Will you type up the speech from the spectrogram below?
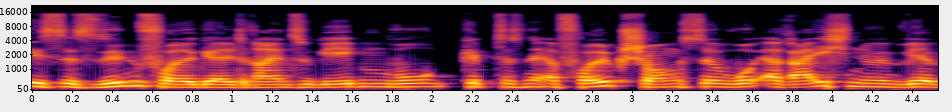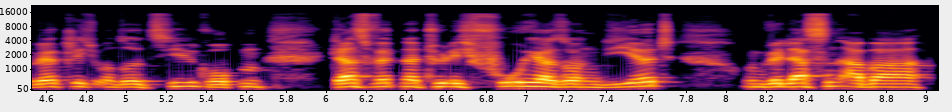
ist es sinnvoll, Geld reinzugeben? Wo gibt es eine Erfolgschance? Wo erreichen wir wirklich unsere Zielgruppen? Das wird natürlich vorher sondiert und wir lassen aber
